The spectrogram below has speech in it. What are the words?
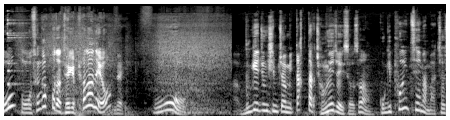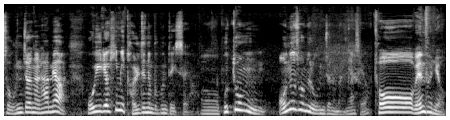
오? 오, 생각보다 되게 편하네요. 네 오. 무게 중심점이 딱딱 정해져 있어서 거기 포인트에만 맞춰서 운전을 하면 오히려 힘이 덜 드는 부분도 있어요 어, 보통 어느 손으로 운전을 많이 하세요? 저 왼손이요.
